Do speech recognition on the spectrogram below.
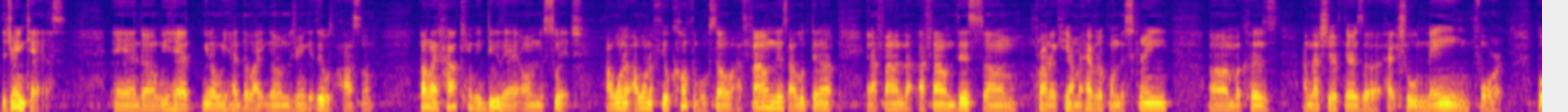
the Dreamcast, and uh, we had you know we had the light gun on the Dreamcast. It was awesome. I was like, how can we do that on the Switch? I want to I want to feel comfortable. So I found this. I looked it up, and I found I found this um, product here. I'm gonna have it up on the screen um, because I'm not sure if there's a actual name for it. But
